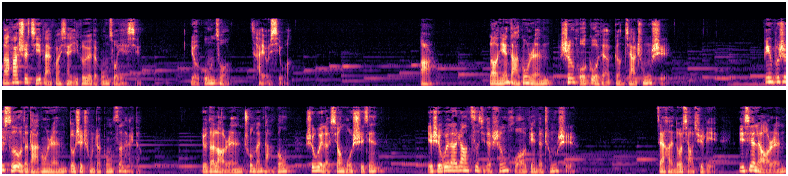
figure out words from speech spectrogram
哪怕是几百块钱一个月的工作也行，有工作才有希望。二，老年打工人生活过得更加充实，并不是所有的打工人都是冲着工资来的，有的老人出门打工是为了消磨时间，也是为了让自己的生活变得充实。在很多小区里。一些老人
